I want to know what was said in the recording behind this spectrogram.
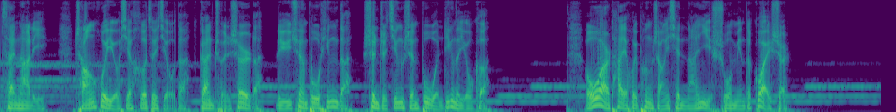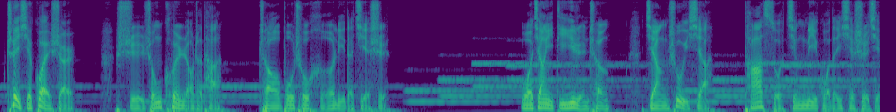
在那里，常会有些喝醉酒的、干蠢事儿的、屡劝不听的，甚至精神不稳定的游客。偶尔，他也会碰上一些难以说明的怪事儿。这些怪事儿始终困扰着他，找不出合理的解释。我将以第一人称讲述一下他所经历过的一些事情。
